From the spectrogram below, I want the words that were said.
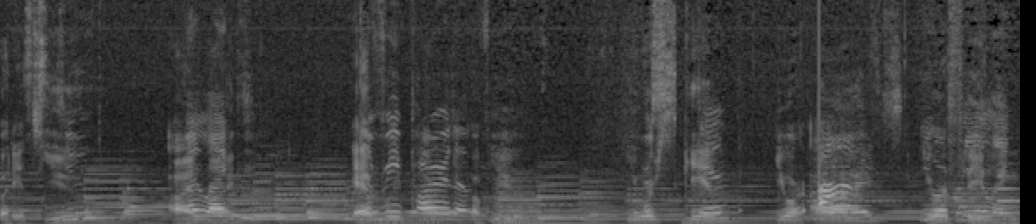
But it's you I, like. Every part of of you. Your skin, your eyes, your feelings,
